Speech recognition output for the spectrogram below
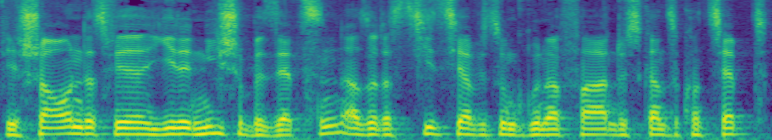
Wir schauen, dass wir jede Nische besetzen. Also das zieht sich ja wie so ein grüner Faden durchs ganze Konzept.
